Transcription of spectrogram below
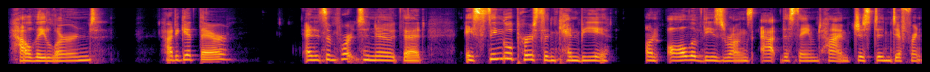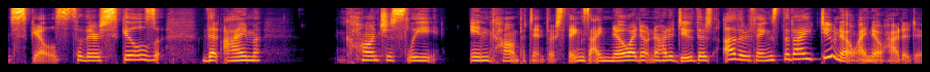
how they learned how to get there. And it's important to note that a single person can be on all of these rungs at the same time, just in different skills. So there's skills that I'm consciously incompetent. There's things I know I don't know how to do. There's other things that I do know I know how to do.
